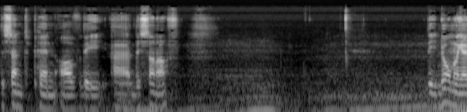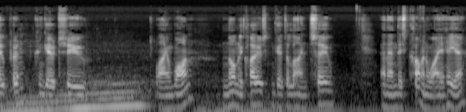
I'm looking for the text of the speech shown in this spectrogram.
the center pin of the, uh, the Sonoff. The normally open can go to line one, normally closed can go to line two, and then this common wire here,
